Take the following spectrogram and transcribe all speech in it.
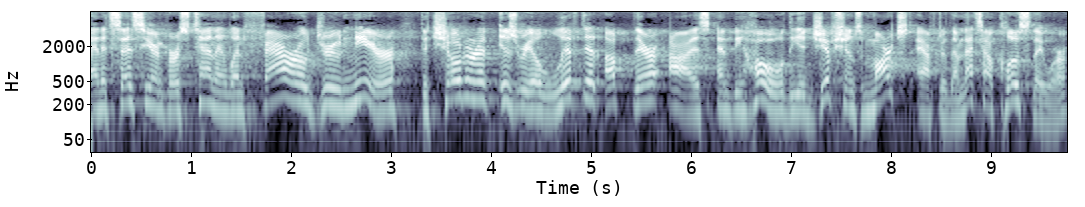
And it says here in verse 10 And when Pharaoh drew near, the children of Israel lifted up their eyes, and behold, the Egyptians marched after them. That's how close they were.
